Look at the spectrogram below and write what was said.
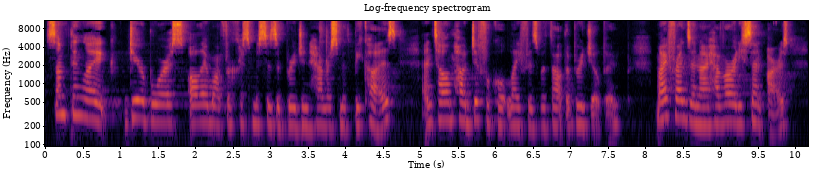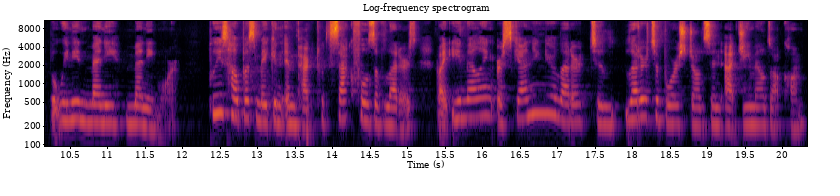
Something like, Dear Boris, all I want for Christmas is a bridge in Hammersmith because, and tell him how difficult life is without the bridge open. My friends and I have already sent ours, but we need many, many more. Please help us make an impact with sackfuls of letters by emailing or scanning your letter to letter to Boris Johnson at gmail.com,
